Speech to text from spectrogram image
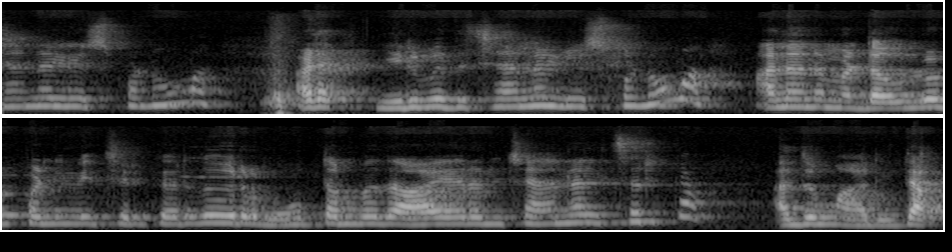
சேனல் யூஸ் பண்ணுவோமா? அட இருபது சேனல் யூஸ் பண்ணுவோமா? ஆனால் நம்ம டவுன்லோட் பண்ணி வச்சிருக்கிறது ஒரு நூற்றம்பது ஆயிரம் சேனல்ஸ் இருக்கா? அது மாதிரி தான்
